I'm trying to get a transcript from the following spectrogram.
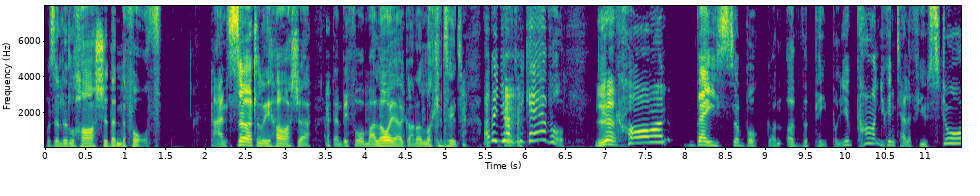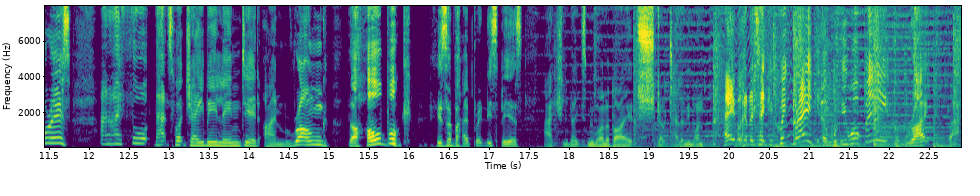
was a little harsher than the fourth and certainly harsher than before my lawyer got a look at it. I mean, you have to be careful. You can't base a book on other people. You can't. You can tell a few stories, and I thought that's what Jamie Lynn did. I'm wrong. The whole book is about Britney Spears. Actually, makes me want to buy it. Shh! Don't tell anyone. Hey, we're going to take a quick break, and we will be right back.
